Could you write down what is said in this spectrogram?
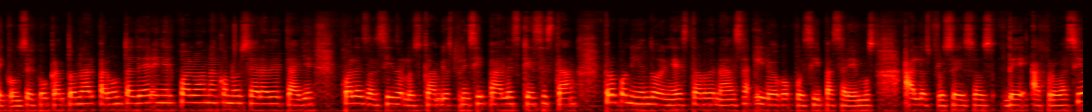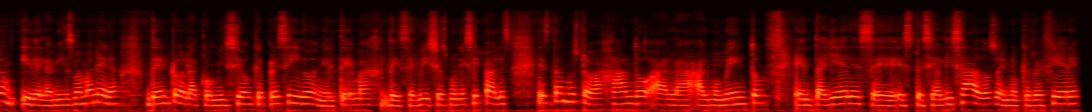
del Consejo Cantonal para un taller en el cual van a conocer a detalle cuáles han sido los cambios principales que se están proponiendo en esta ordenanza y luego pues sí pasaremos a los procesos de aprobación. Y de la misma manera, dentro de la comisión que presido en el tema de servicios municipales, estamos trabajando al momento en talleres eh, especializados en lo que refiere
